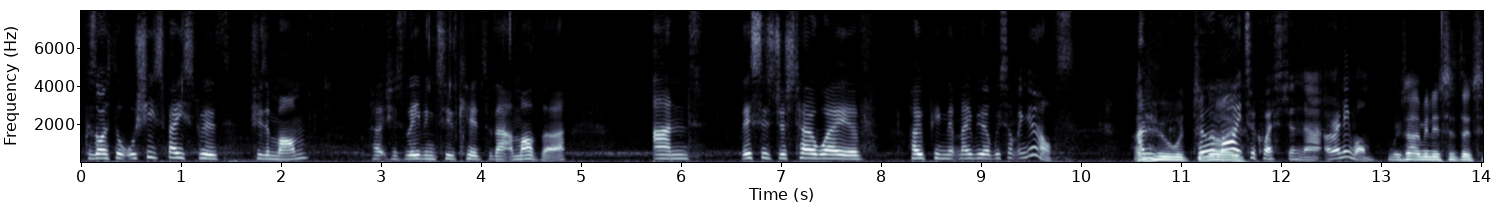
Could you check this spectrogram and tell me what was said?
Because I thought, well, she's faced with, she's a mum, her- she's leaving two kids without a mother, and this is just her way of hoping that maybe there'll be something else. And, And who would Who am I to question that, or anyone? I mean, it's, it's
